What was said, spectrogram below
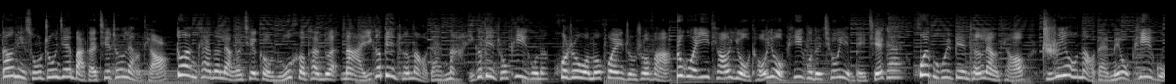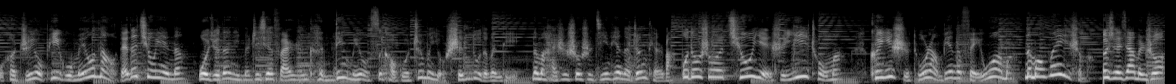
当你从中间把它切成两条，断开的两个切口如何判断哪一个变成脑袋，哪一个变成屁股呢？或者我们换一种说法。如果一条有头有屁股的蚯蚓被切开，会不会变成两条只有脑袋没有屁股和只有屁股没有脑袋的蚯蚓呢？我觉得你们这些凡人肯定没有思考过这么有深度的问题。那么还是说说今天的正题吧。不都说蚯蚓是益虫吗？可以使土壤变得肥沃吗？那么为什么科学家们说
